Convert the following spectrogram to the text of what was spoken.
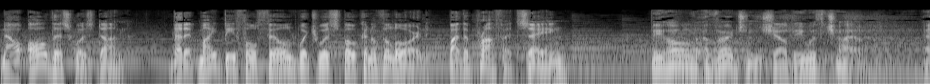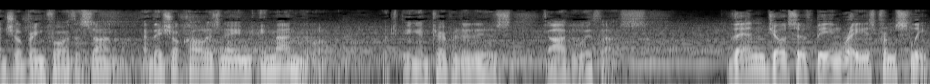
Now all this was done, that it might be fulfilled which was spoken of the Lord by the prophet, saying, Behold, a virgin shall be with child, and shall bring forth a son, and they shall call his name Emmanuel, which being interpreted is, God with us. Then Joseph, being raised from sleep,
